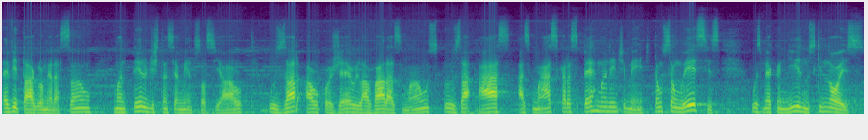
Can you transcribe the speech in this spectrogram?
Evitar aglomeração, manter o distanciamento social, usar álcool gel e lavar as mãos, usar as, as máscaras permanentemente. Então, são esses os mecanismos que nós,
